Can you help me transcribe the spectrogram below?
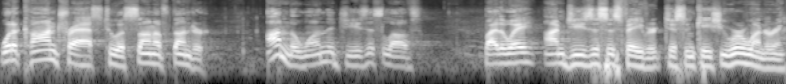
What a contrast to a son of thunder. I'm the one that Jesus loves. By the way, I'm Jesus' favorite, just in case you were wondering.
